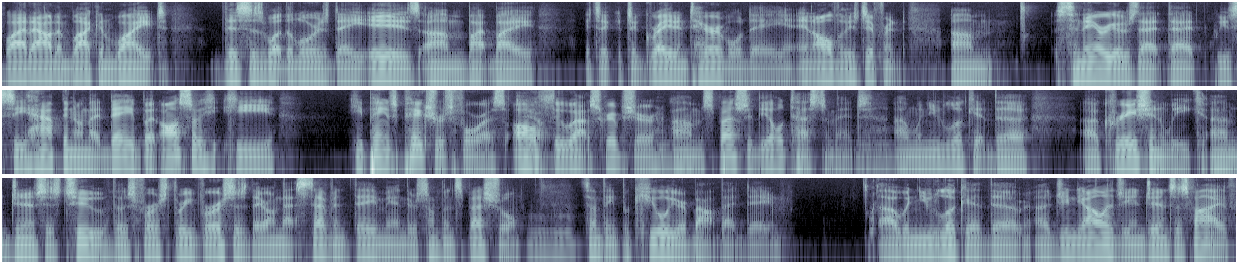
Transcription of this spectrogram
flat out in black and white, this is what the Lord's Day is. Um, by, by it's a it's a great and terrible day, and all of these different um, scenarios that that we see happening on that day. But also he he, paints pictures for us all Yeah. throughout Scripture, um, especially the Old Testament. Um, when you look at the uh, creation week, um, Genesis 2, those first three verses there on that seventh day, man, there's something special, something peculiar about that day. Uh, when you look at the uh, genealogy in Genesis 5,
